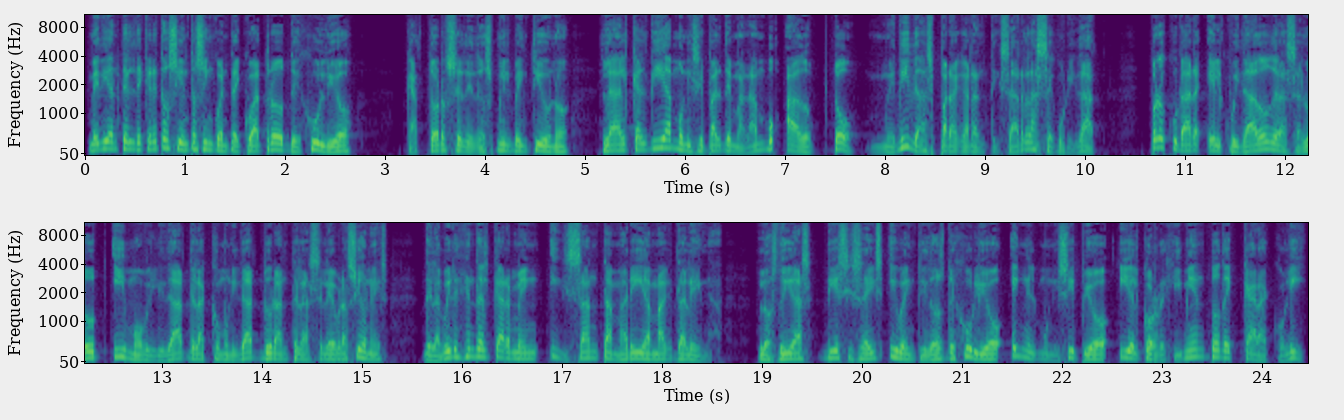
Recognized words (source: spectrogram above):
Mediante el decreto 154 de julio 14 de 2021, la Alcaldía Municipal de Malambo adoptó medidas para garantizar la seguridad, procurar el cuidado de la salud y movilidad de la comunidad durante las celebraciones de la Virgen del Carmen y Santa María Magdalena, los días 16 y 22 de julio en el municipio y el corregimiento de Caracolí,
